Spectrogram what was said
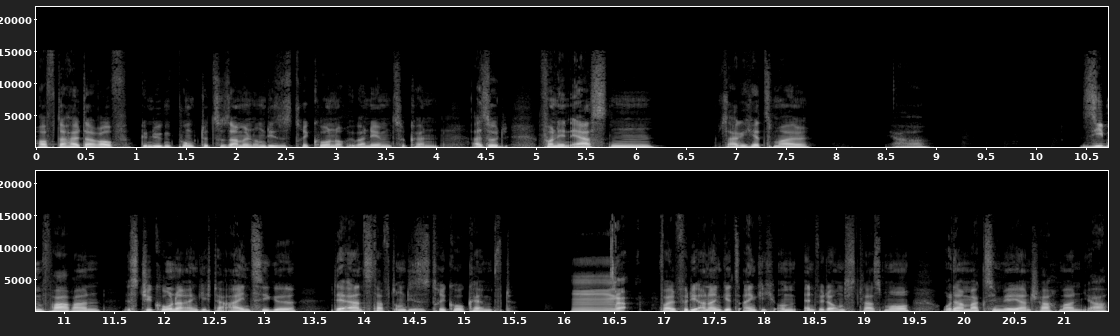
hofft er halt darauf, genügend Punkte zu sammeln, um dieses Trikot noch übernehmen zu können. Also von den ersten, sage ich jetzt mal, ja, sieben Fahrern ist Ciccone eigentlich der einzige, der ernsthaft um dieses Trikot kämpft. Hm, ja weil für die anderen geht es eigentlich um entweder ums Klassement oder Maximilian Schachmann, ja,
